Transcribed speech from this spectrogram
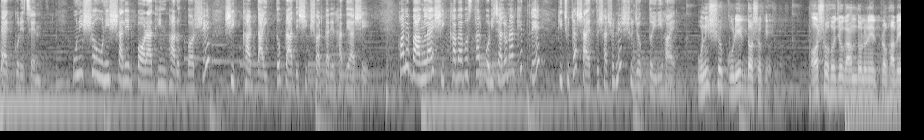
ত্যাগ করেছেন। উনিশশো উনিশ সালের পরাধীন ভারতবর্ষে শিক্ষার দায়িত্ব প্রাদেশিক সরকারের হাতে আসে। ফলে বাংলায় শিক্ষা ব্যবস্থার পরিচালনার ক্ষেত্রে কিছুটা স্বায়ত্তশাসনের সুযোগ তৈরি হয়। উনিশশো কুড়ির দশকে অসহযোগ আন্দোলনের প্রভাবে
